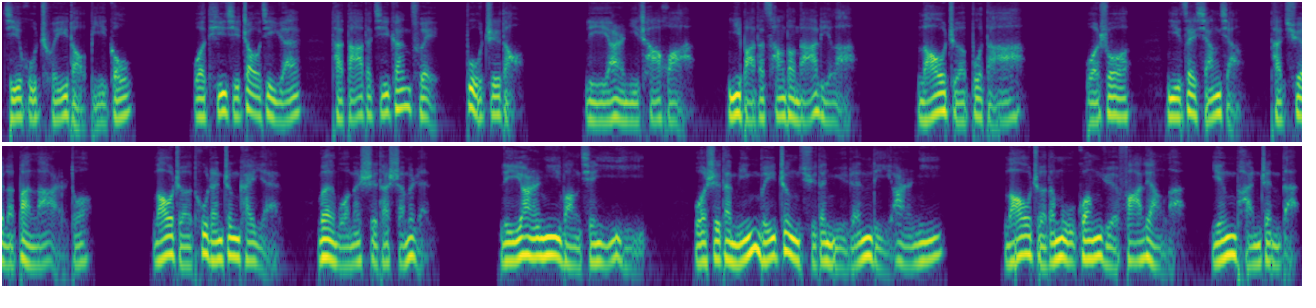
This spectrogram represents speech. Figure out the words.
几乎垂到鼻沟。我提起赵晋元，他答得极干脆，不知道。李二，你插话，你把他藏到哪里了？老者不答。我说，你再想想，他缺了半拉耳朵。老者突然睁开眼，问我们是他什么人。李二妮往前移移，我是他名为正娶的女人李二妮。老者的目光越发亮了，营盘真的。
